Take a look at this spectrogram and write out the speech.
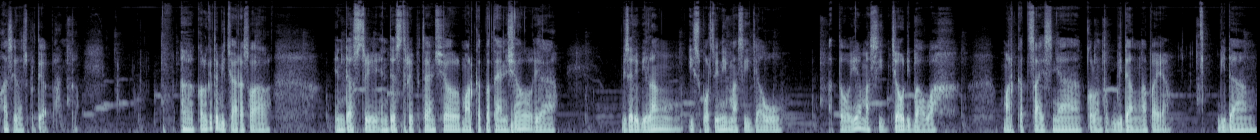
hasilnya seperti apa gitu. Uh, kalau kita bicara soal industri industri potential market potential ya bisa dibilang e-sports ini masih jauh atau ya masih jauh di bawah market size-nya kalau untuk bidang apa ya bidang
